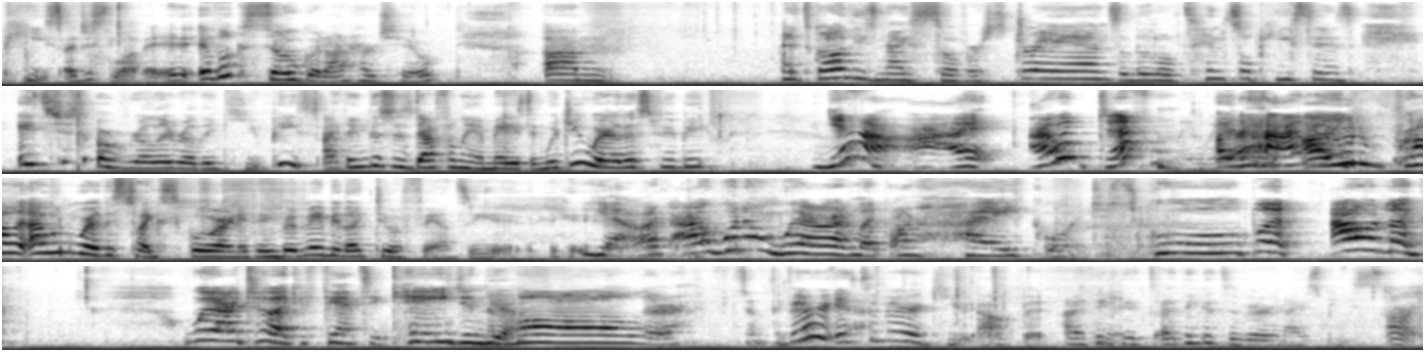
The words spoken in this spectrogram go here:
piece. I just love it. It, it looks so good on her too. Um, it's got all these nice silver strands and little tinsel pieces. It's just a really, really cute piece. I think this is definitely amazing. Would you wear this, Phoebe? yeah, I I would definitely wear I mean, it. I would probably, I wouldn't wear this to like school or anything, but maybe like to a fancy occasion. Yeah, like I wouldn't wear it like on hike or to school, but I would like wear it to like a fancy cage in the Yeah. mall or something. Very, like it's a very cute outfit. I think it's, I think it's a very nice piece. All right.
